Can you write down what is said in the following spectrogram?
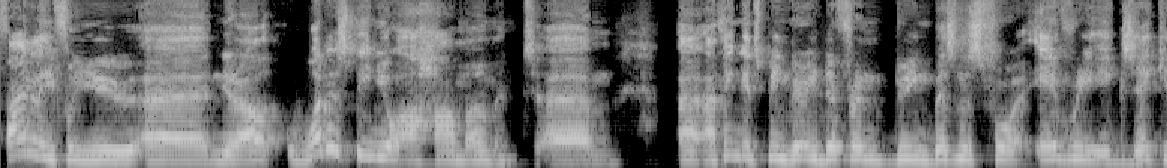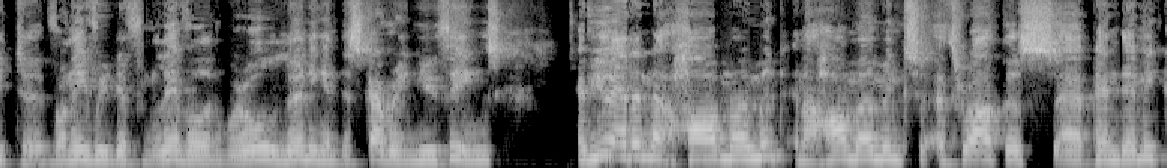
finally, for you, uh, Niral, what has been your aha moment? Um, I think it's been very different doing business for every executive on every different level, and we're all learning and discovering new things. Have you had an aha moment, an aha moment uh, throughout this uh, pandemic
